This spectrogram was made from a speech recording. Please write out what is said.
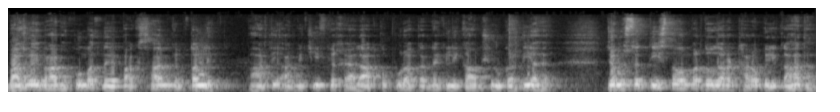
باجوہ عمران حکومت نے پاکستان کے متعلق بھارتی آرمی چیف کے خیالات کو پورا کرنے کے لیے کام شروع کر دیا ہے۔ جب اس نے تیس نومبر دو ہزار اٹھارہ کو یہ کہا تھا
